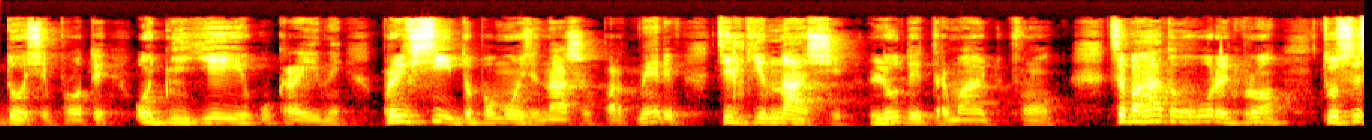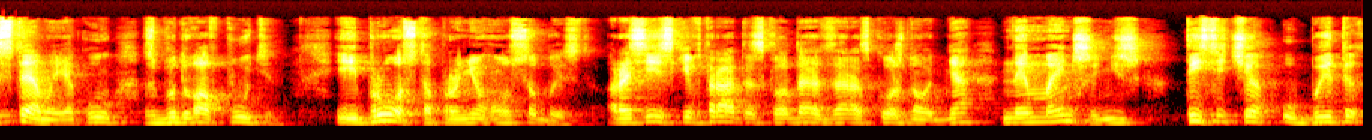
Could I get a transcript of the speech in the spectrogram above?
досі проти однієї України. При всій допомозі наших партнерів тільки наші люди тримають фронт. Це багато говорить про ту систему, яку збудував Путін. І просто про нього особисто. Російські втрати складають зараз кожного дня не менше ніж тисяча убитих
